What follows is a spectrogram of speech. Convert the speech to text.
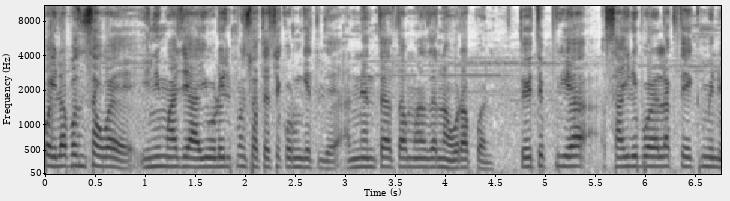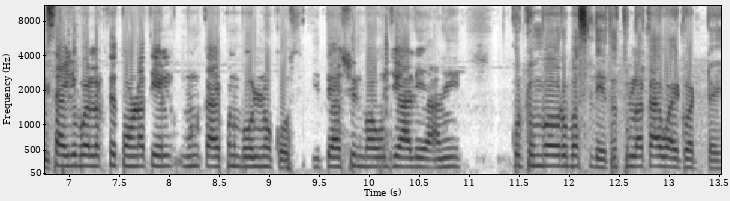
पहिल्यापासून सवय आहे. हिने माझे आई वडील पण स्वतःचे करून घेतले. आणि नंतर आता माझा नवरा पण. तर इथे प्रिया सायली बोलायला लागते एक मिनिट सायली बोलायला लागते तोंडात येईल म्हणून काय पण बोलू नकोस. इथे अश्विन भाऊजी आले आणि कुटुंबावर बसले तर तुला काय वाईट वाटतंय?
